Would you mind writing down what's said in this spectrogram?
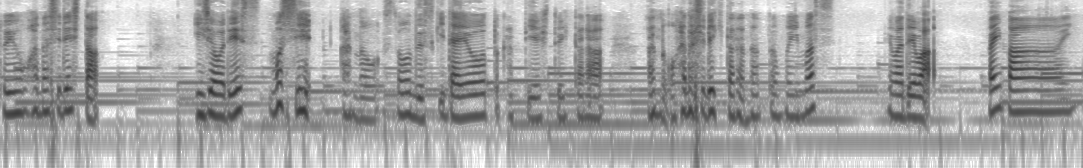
というお話でした。以上です。もしあのストーンズ好きだよとかっていう人いたらあのお話できたらなと思います。ではではバイバーイ。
